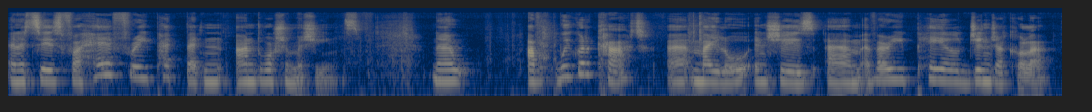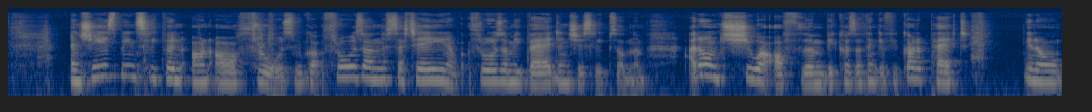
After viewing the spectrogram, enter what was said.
And it says for hair-free pet bedding and washing machines. Now, I've, we've got a cat, uh, Milo, and she's um, a very pale ginger colour. And she has been sleeping on our throws. We've got throws on the settee, I've got throws on my bed, and she sleeps on them. I don't shoo her off them because I think if you've got a pet, you know,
